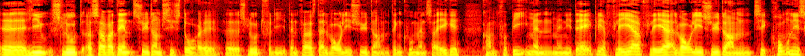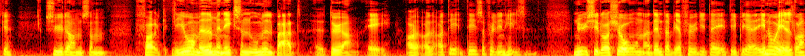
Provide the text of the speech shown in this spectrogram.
øh, liv slut, og så var den sygdomshistorie øh, slut, fordi den første alvorlige sygdom, den kunne man så ikke komme forbi, men, men i dag bliver flere og flere alvorlige sygdomme til kroniske sygdomme, som folk lever med, men ikke sådan umiddelbart øh, dør af. Og, og, og det, det er selvfølgelig en helt ny situation, og dem, der bliver født i dag, det bliver endnu ældre,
